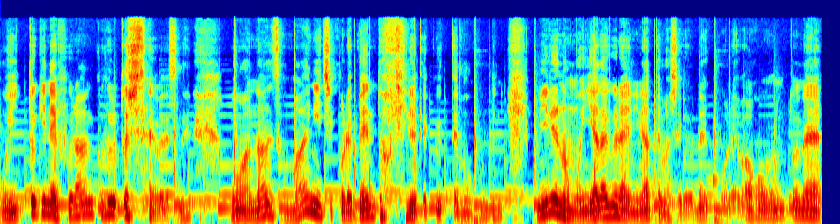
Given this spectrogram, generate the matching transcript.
もう一時ね、フランクフルト時代はですね、もう何ですか、毎日これ弁当に入れて食って、もう本当に見るのも嫌だぐらいになってましたけどね、これは本当ね、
